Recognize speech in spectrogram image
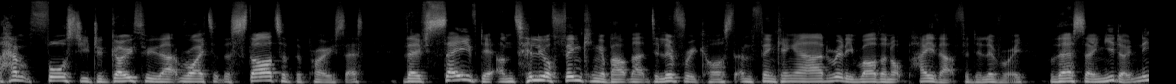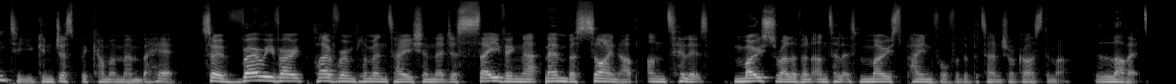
haven't forced you to go through that right at the start of the process. They've saved it until you're thinking about that delivery cost and thinking, ah, I'd really rather not pay that for delivery. They're saying you don't need to, you can just become a member here. So, very, very clever implementation. They're just saving that member sign up until it's most relevant, until it's most painful for the potential customer. Love it.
